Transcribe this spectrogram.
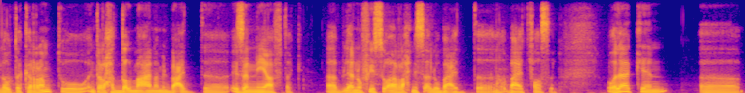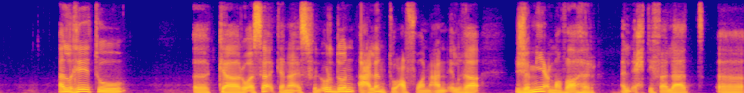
لو تكرمت وأنت رح تضل معنا من بعد آه، إذن نيافتك. آه، لأنه في سؤال رح نسأله بعد آه، بعد فاصل. ولكن ألغيت كرؤساء كنائس في الأردن أعلنتوا عفوا عن إلغاء جميع مظاهر الاحتفالات آه،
